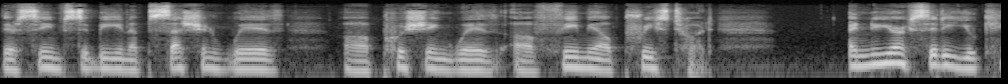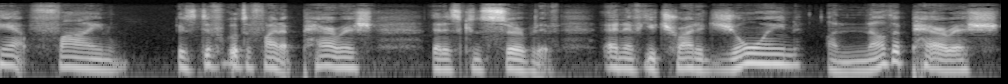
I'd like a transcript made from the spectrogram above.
there seems to be an obsession with uh, pushing with a female priesthood. In New York City, you can't find it's difficult to find a parish that is conservative. And if you try to join another parish,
